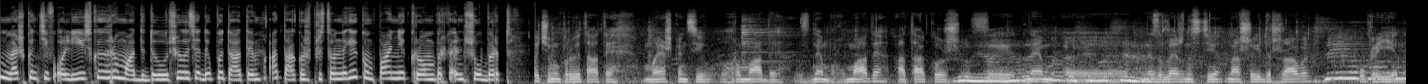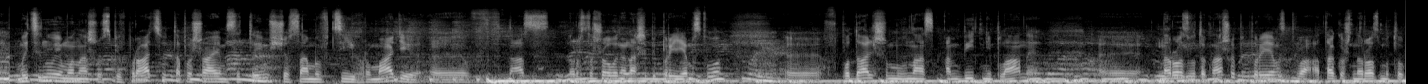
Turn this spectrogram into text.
До мешканців Оліївської громади долучилися депутати, а також представники компанії Кромберг Шуберт. Хочемо привітати мешканців громади з Днем громади, а також з Днем е, Незалежності нашої держави України. Ми цінуємо нашу співпрацю та пишаємося тим, що саме в цій громаді е, в нас розташоване наше підприємство. Е, В подальшому в нас амбітні плани на розвиток нашого підприємства, а також на розвиток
